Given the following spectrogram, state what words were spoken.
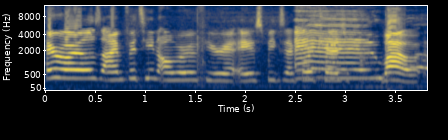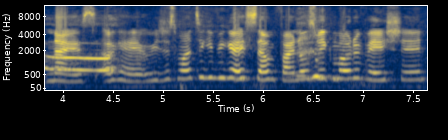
Hey Royals, I'm Fatine Almer Furia, ASB Executive Treasurer. Wow, nice. Okay, we just wanted to give you guys some finals week motivation.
